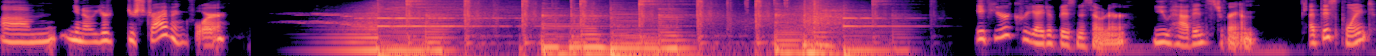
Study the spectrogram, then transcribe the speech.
um, you know, you're you're striving for? If you're a creative business owner, you have Instagram. At this point,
